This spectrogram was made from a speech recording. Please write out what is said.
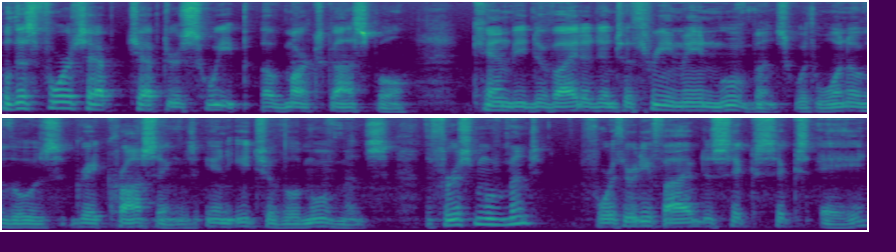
Well, this four chapter sweep of Mark's gospel can be divided into three main movements, with one of those great crossings in each of the movements. The first movement, 435 to 66a,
